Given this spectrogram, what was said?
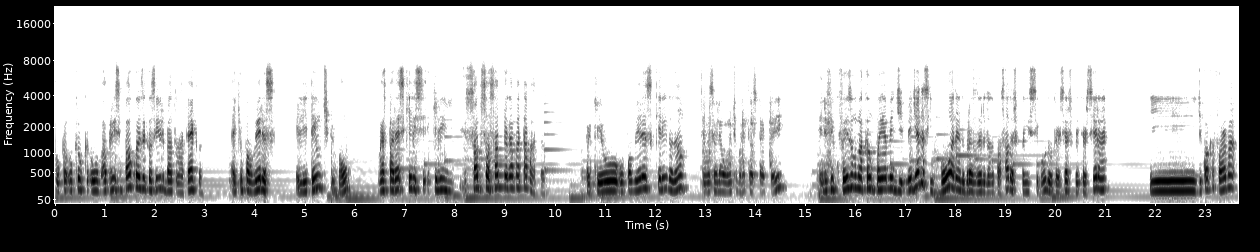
o, o, o, a principal coisa que eu sempre bato na tecla é que o Palmeiras ele tem um time bom, mas parece que ele, que ele sabe, só sabe jogar mata-mata. Porque o, o, Palmeiras, querendo ou não, se você olhar o último retrospecto aí, ele fico, fez uma campanha medi, mediana, assim, boa, né, do brasileiro do ano passado, acho que foi em segundo ou terceiro, acho que foi em terceira, né? E, de qualquer forma,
